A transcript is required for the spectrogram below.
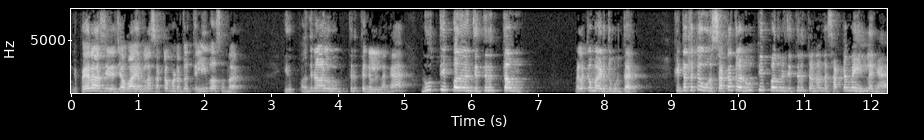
எங்க பேராசிரியர் ஜவாஹர்லாம் சட்டமன்றத்தில் தெளிவா சொன்னார். இது பதினாலு திருத்தங்கள் இல்லைங்க நூத்தி பதினஞ்சு திருத்தம் விளக்கமா எடுத்து கொடுத்தாரு. கிட்டத்தட்ட ஒரு சட்டத்துல நூத்தி பதினஞ்சு திருத்தம்னா அந்த சட்டமே இல்லைங்க.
